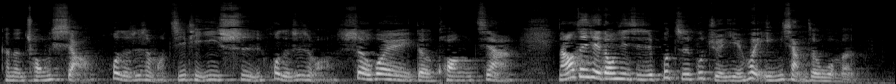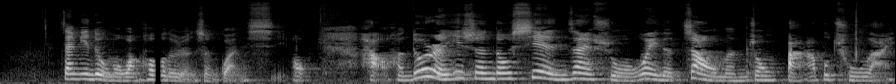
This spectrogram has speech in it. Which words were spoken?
可能从小或者是什么集体意识，或者是什么社会的框架，然后这些东西其实不知不觉也会影响着我们，在面对我们往后的人生关系哦。好，很多人一生都陷在所谓的罩门中拔不出来，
